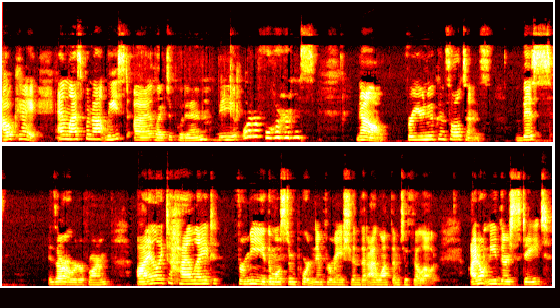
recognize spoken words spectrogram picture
okay and last but not least i like to put in the order forms now for your new consultants this is our order form. I like to highlight, for me, the most important information that I want them to fill out. I don't need their state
